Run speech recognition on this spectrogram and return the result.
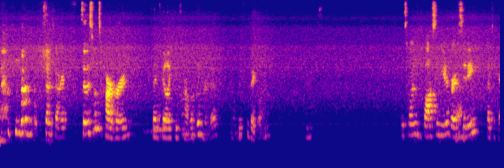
so sorry. So this one's Harvard. that I feel like you've probably heard of. It's the big one. This one's Boston University. That's okay.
